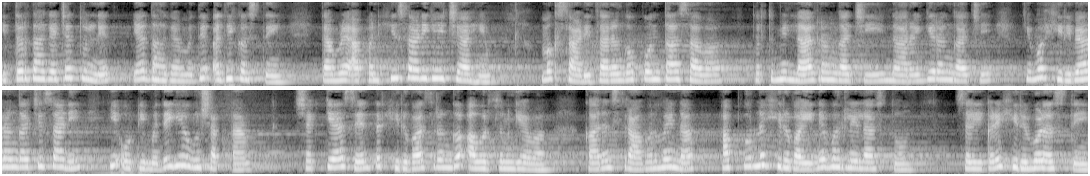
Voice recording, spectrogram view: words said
इतर धाग्याच्या तुलनेत या धाग्यामध्ये अधिक असते. त्यामुळे आपण ही साडी घ्यायची आहे. मग साडीचा रंग कोणता असावा? तर तुम्ही लाल रंगाची नारंगी रंगाची किंवा हिरव्या रंगाची साडी ही ओटीमध्ये घेऊ शकता. शक्य असेल तर हिरवाच रंग आवर्जून घ्यावा कारण श्रावण महिना हा पूर्ण हिरवाईने भरलेला असतो. सगळीकडे हिरवळ असते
